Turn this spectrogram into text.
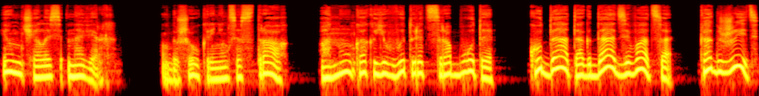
и умчалась наверх. В душе укоренился страх. А ну, как ее вытурят с работы — Куда тогда одеваться? Как жить?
